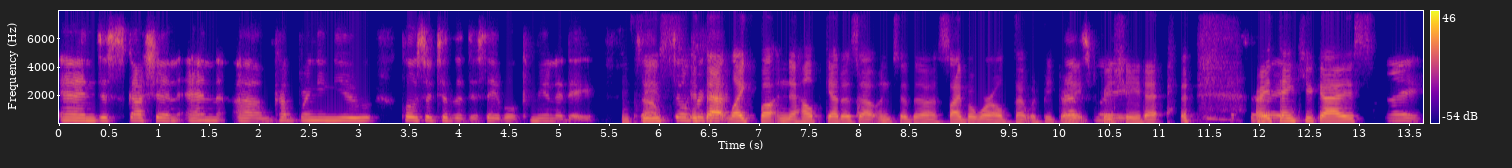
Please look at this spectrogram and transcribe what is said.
and discussion and um, bringing you closer to the disabled community. And So, please don't hit that forget- like button to help get us out into the cyber world. That would be great. That's right. Appreciate it. All That's thank you, guys. Right.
